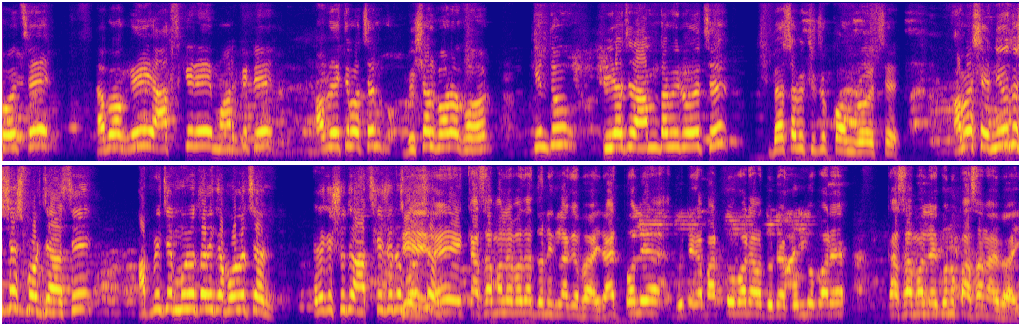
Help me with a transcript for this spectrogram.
রয়েছে এবং এই আজকের এই মার্কেটে আপনি দেখতে পাচ্ছেন বিশাল বড় ঘর কিন্তু পেঁয়াজের আমদানি রয়েছে বেচা বিক্রি একটু কম রয়েছে। আমরা সে নিয়ত শেষ পর্যায়ে আছি। আপনি যে মূল্য তালিকা বলেছেন এটা কি শুধু আজকের জন্য বলছেন? এই কাঁচামালের বাজার দৈনিক লাগে ভাই। রাত পলে দু টাকা বাড়তেও পারে আবার দু টাকা কমতেও পারে। কাঁচামালের কোনো পাশা নাই ভাই।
